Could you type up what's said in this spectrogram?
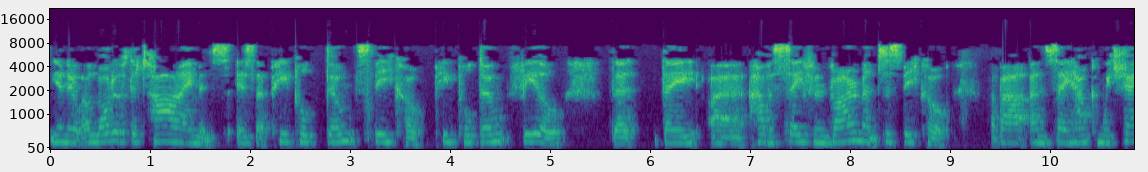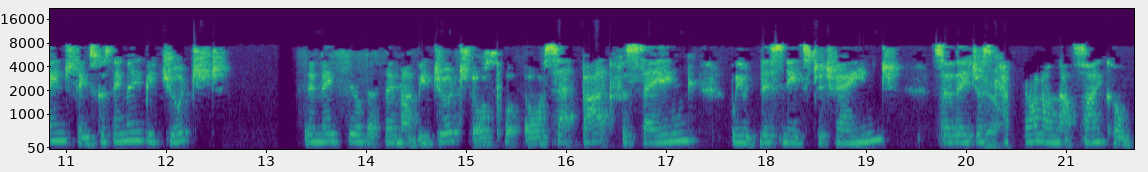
you know a lot of the time is is that people don't speak up, people don't feel that they uh, have a safe environment to speak up about and say how can we change things because they may be judged they may feel that they might be judged or put or set back for saying we this needs to change. So they just yeah. carry on on that cycle.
